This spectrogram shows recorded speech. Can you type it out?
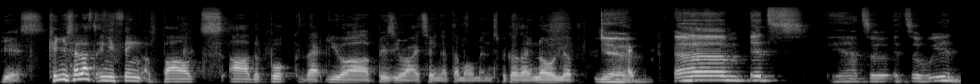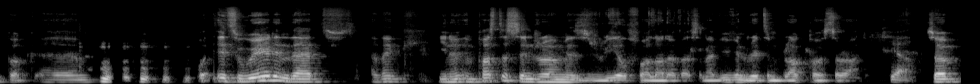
Yes. Can you tell us anything about uh, the book that you are busy writing at the moment? Because I know you're. Yeah. Um. It's yeah. It's a it's a weird book. Um. it's weird in that I think you know imposter syndrome is real for a lot of us, and I've even written blog posts around it. Yeah. So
